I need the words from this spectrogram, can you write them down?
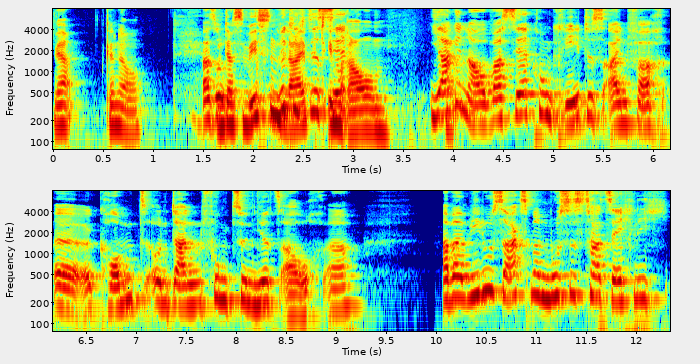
Ja, genau. Also Und das Wissen bleibt das im Raum. Ja, genau, was sehr Konkretes einfach äh, kommt und dann funktioniert's auch. Ja. Aber wie du sagst, man muss es tatsächlich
